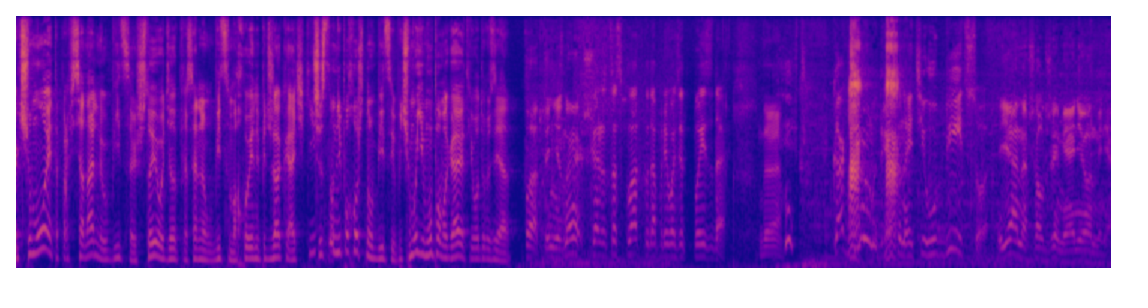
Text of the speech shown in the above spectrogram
Почему это профессиональный убийца? Что его делает профессиональным убийцем? Охуенный пиджак и очки? Честно, он не похож на убийцу. И почему ему помогают его друзья? Ты не знаешь? Кажется, склад, куда привозят поезда. Да. Как Джимми умудрился найти убийцу? Я нашел Джимми, а не он меня.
